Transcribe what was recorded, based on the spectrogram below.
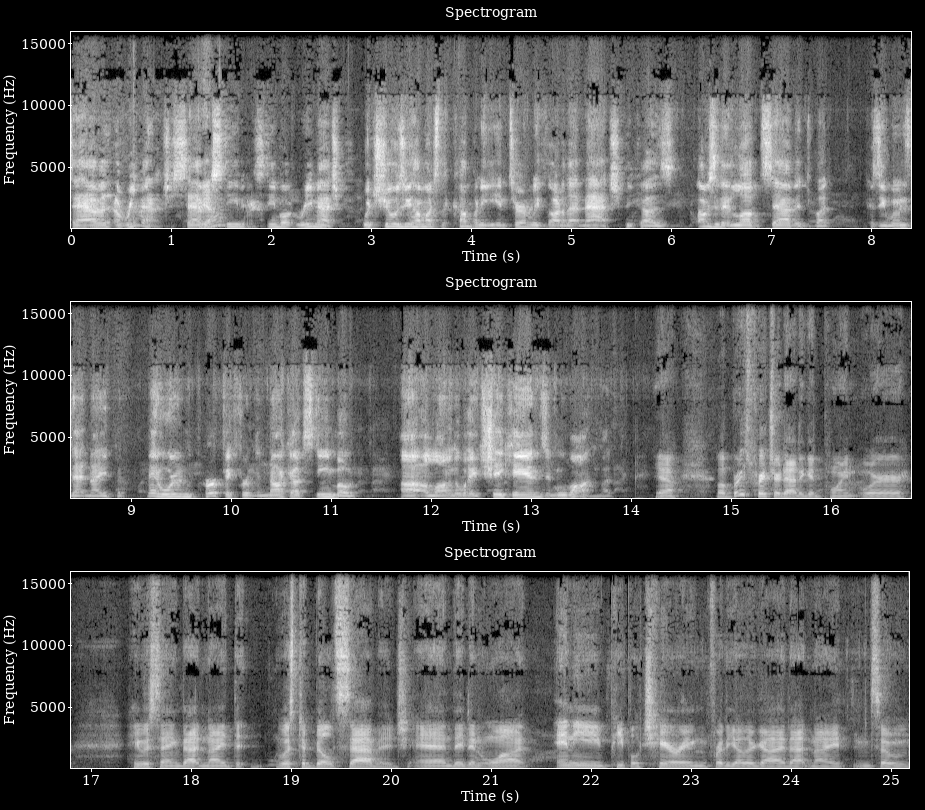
to have a, a rematch, a Savage Yeah. Steve Steamboat rematch, which shows you how much the company internally thought of that match because obviously they loved Savage, but because he wins that night, but man, it would have been perfect for him to knock out Steamboat uh, along the way, shake hands and move on. But yeah. Well, Bruce Pritchard had a good point where he was saying that night that was to build Savage, and they didn't want any people cheering for the other guy that night, and so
